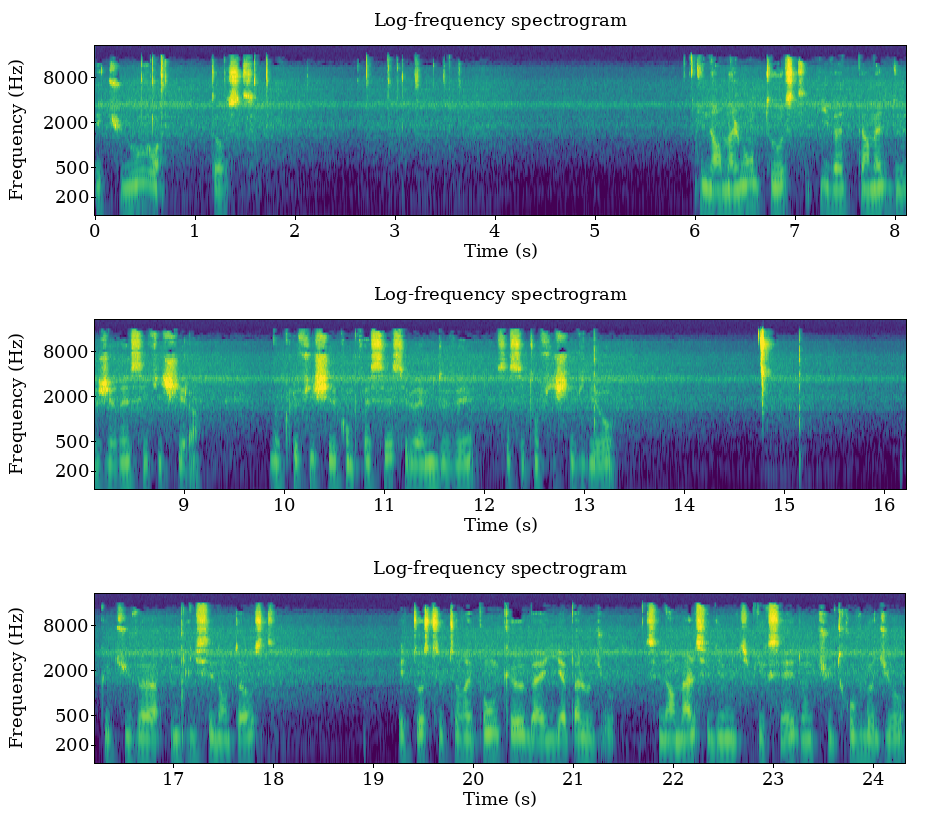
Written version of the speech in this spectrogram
et tu ouvres Toast. Et normalement, Toast, il va te permettre de gérer ces fichiers-là. Donc le fichier compressé, c'est le M2V, ça c'est ton fichier vidéo que tu vas glisser dans Toast. Et Toast te répond que bah, il n'y a pas l'audio. C'est normal, c'est démultiplexé, donc tu trouves l'audio.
